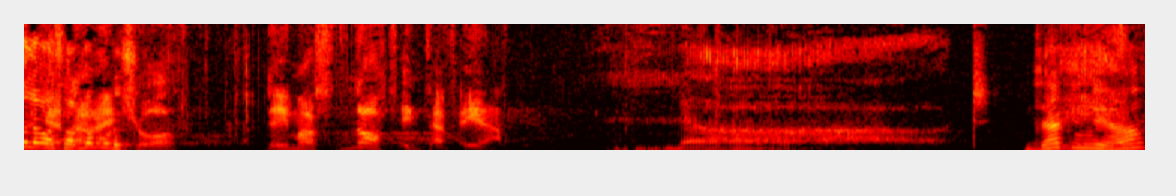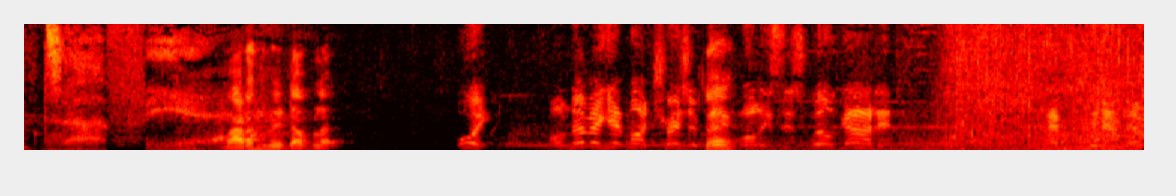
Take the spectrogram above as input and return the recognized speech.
தலைவா Begin சண்டை the போடு ritual. They must not interfere. Jack எங்கயா மறந்து போயிட்டாப்ல Oi! I'll never get my treasure Hey. back while he's this well guarded. Have to get up the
